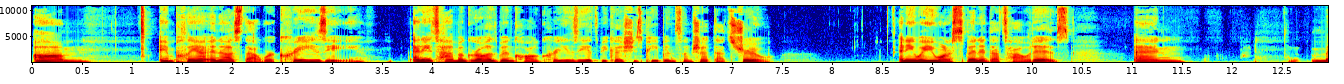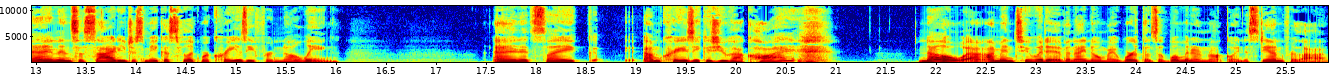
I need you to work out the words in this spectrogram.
um, implant in us that we're crazy. Anytime a girl has been called crazy, it's because she's peeping some shit that's true. Any way you want to spin it, that's how it is. And men in society just make us feel like we're crazy for knowing. And it's like, I'm crazy because you got caught? no, I'm intuitive and I know my worth as a woman, I'm not going to stand for that.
